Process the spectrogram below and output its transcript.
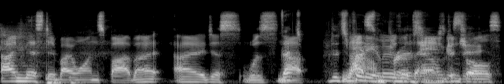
I, I missed it by one spot, but I just was That's not that's not pretty smooth with the impressive. controls.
